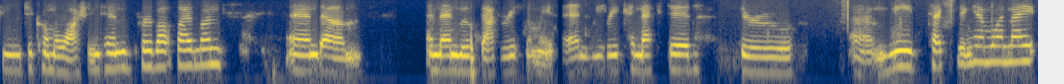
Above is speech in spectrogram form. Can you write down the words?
to Tacoma, Washington for about five months. And um, and then moved back recently. And we reconnected through um, me texting him one night.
